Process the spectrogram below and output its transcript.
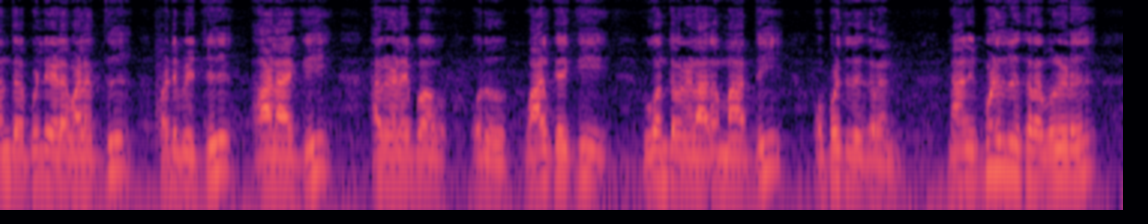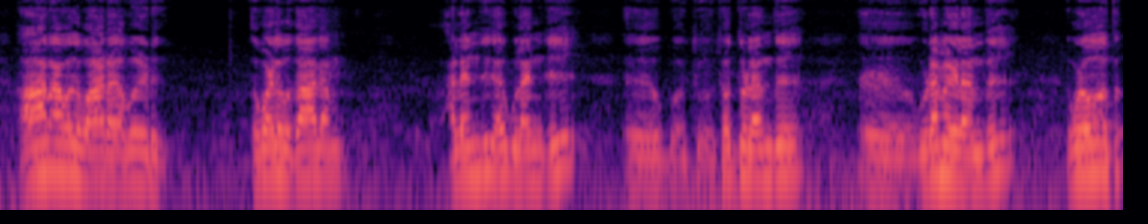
அந்த பிள்ளைகளை வளர்த்து படிப்பிச்சு ஆளாக்கி அவர்களை இப்போ ஒரு வாழ்க்கைக்கு உகந்தவர்களாக மாற்றி ஒப்படைத்திருக்கிறேன். நான் இப்பொழுது இருக்கிற வீடு ஆறாவது வாடகை வீடு. இவ்வளவு காலம்? அலைஞ்சு உழைஞ்சு சொ- சொத்துழந்து உடைமை இழந்து இவ்வளோ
